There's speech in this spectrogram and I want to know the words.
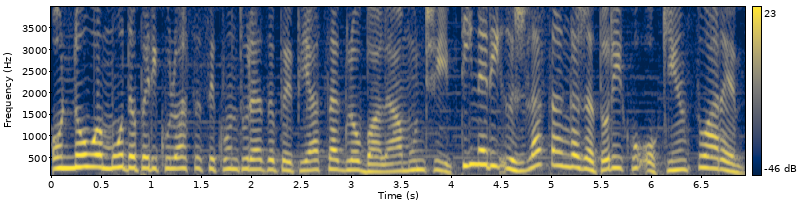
o nouă modă periculoasă se conturează pe piața globală a muncii. Tinerii își lasă angajatorii cu ochii în soare.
